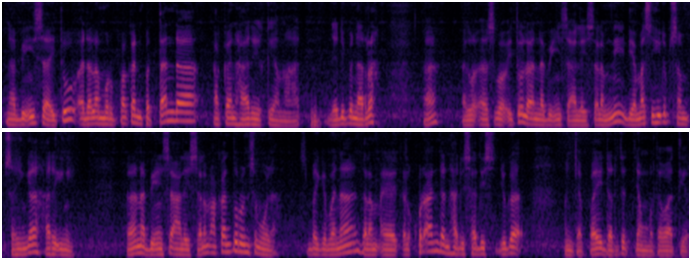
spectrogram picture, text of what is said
Nabi Isa itu adalah merupakan petanda akan hari kiamat. Jadi benarlah. Ha? Eh, sebab itulah Nabi Isa AS ni dia masih hidup sehingga hari ini. Kerana Nabi Isa AS akan turun semula. Sebagaimana dalam ayat Al-Quran dan hadis-hadis juga mencapai darjat yang mutawatir.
